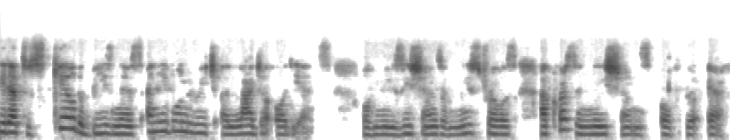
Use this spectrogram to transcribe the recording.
needed to scale the business and even reach a larger audience of musicians and minstrels across the nations of the earth.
